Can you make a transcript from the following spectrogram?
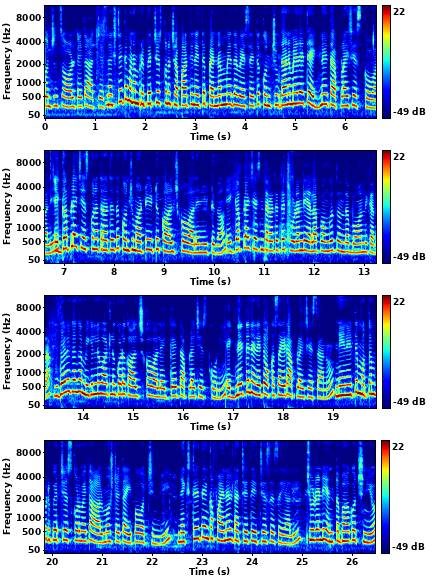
కొంచెం సాల్ట్ అయితే యాడ్ చేసి నెక్స్ట్ అయితే మనం ప్రిపేర్ చేసుకున్న చపాతీని అయితే పెన్నం మీద వేసి అయితే కొంచెం దాని మీద అయితే ఎగ్ అయితే అప్లై చేసుకోవాలి. ఎగ్ అప్లై చేసుకున్న తర్వాత అయితే కొంచెం అటు ఇటు కాల్చుకోవాలి నీట్గా ఎగ్ అప్లై చేసిన తర్వాత అయితే చూడండి ఎలా పొంగుతుందో బాగుంది కదా. ఇదే విధంగా మిగిలిన వాటిని కూడా కాల్చుకోవాలి ఎగ్ అయితే అప్లై చేసుకొని. ఎగ్ అయితే నేనైతే ఒక సైడ్ అప్లై చేశాను. నేనైతే మొత్తం ప్రిపేర్ చేసుకోవడం అయితే ఆల్మోస్ట్ అయితే అయిపోవచ్చింది. నెక్స్ట్ అయితే ఇంకా ఫైనల్ టచ్ అయితే ఇచ్చేసేసేయాలి. చూడండి ఎంత బాగా వచ్చినాయో.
